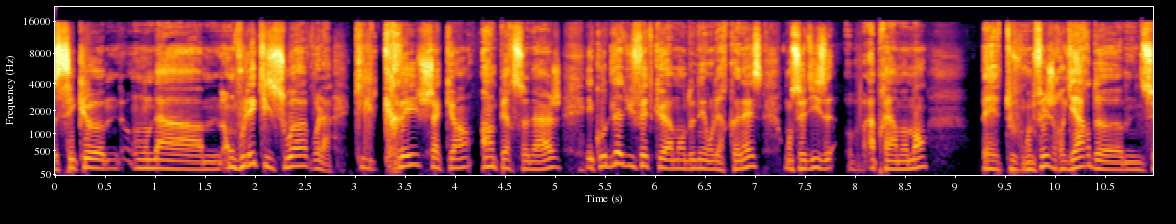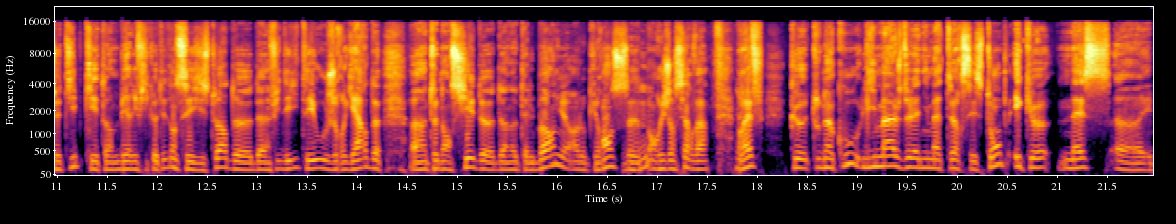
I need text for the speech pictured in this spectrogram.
c'est que on a, on voulait qu'ils soient, voilà, qu'ils créent chacun un personnage et qu'au-delà du fait qu'à un moment donné on les reconnaisse, on se dise après un moment. Ben, tout compte fait, je regarde euh, ce type qui est en bérificoté dans ces histoires d'infidélité, ou je regarde un tenancier d'un hôtel borgne, en l'occurrence euh, Mhm. Henri Jean Servat. Bref, que tout d'un coup, l'image de l'animateur s'estompe et que naissent euh, et,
